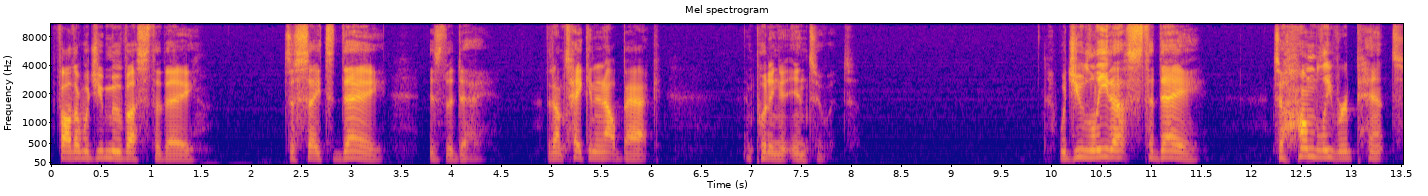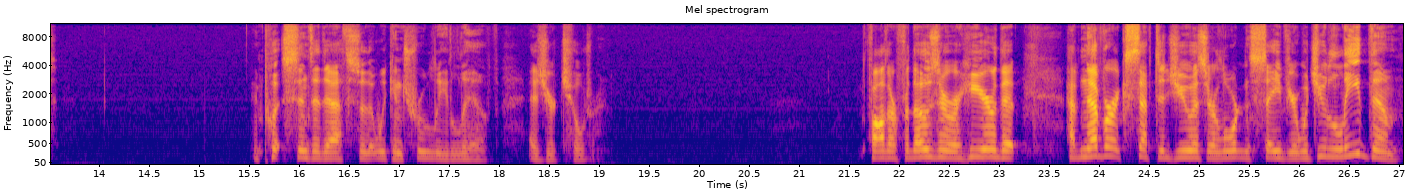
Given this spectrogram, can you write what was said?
Father would you move us today to say today is the day that I'm taking it out back and putting it into it. Would you lead us today to humbly repent and put sin to death so that we can truly live as your children? Father, for those who are here that have never accepted you as their Lord and Savior, would you lead them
